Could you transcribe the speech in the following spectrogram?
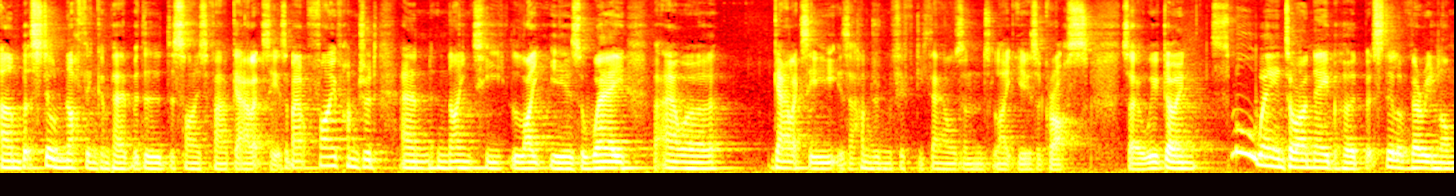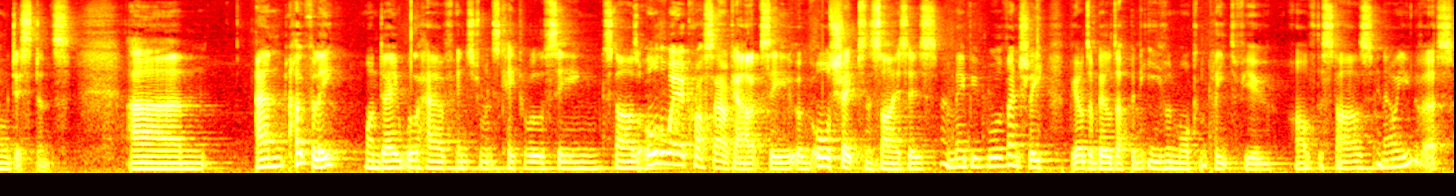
um, but still nothing compared with the, the size of our galaxy. It's about 590 light years away, but our galaxy is 150,000 light years across. So we're going a small way into our neighborhood, but still a very long distance. Um, and hopefully, one day we'll have instruments capable of seeing stars all the way across our galaxy of all shapes and sizes, and maybe we'll eventually be able to build up an even more complete view of the stars in our universe.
